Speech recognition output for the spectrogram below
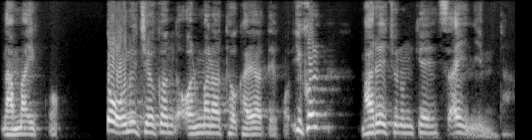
남아 있고 또 어느 지역은 얼마나 더 가야 되고 이걸 말해주는 게 사인입니다.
